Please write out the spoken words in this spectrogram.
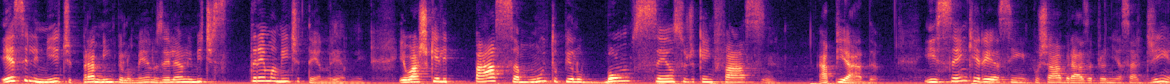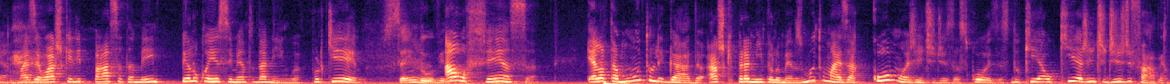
esse limite, para mim, pelo menos, ele é um limite extremamente tênue. Eu acho que ele passa muito pelo bom senso de quem faz a piada. E sem querer, assim, puxar a brasa para minha sardinha, mas eu acho que ele passa também pelo conhecimento da língua. Porque Sem dúvida. a ofensa, ela tá muito ligada, acho que para mim, pelo menos, muito mais a como a gente diz as coisas do que ao que a gente diz de fato.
